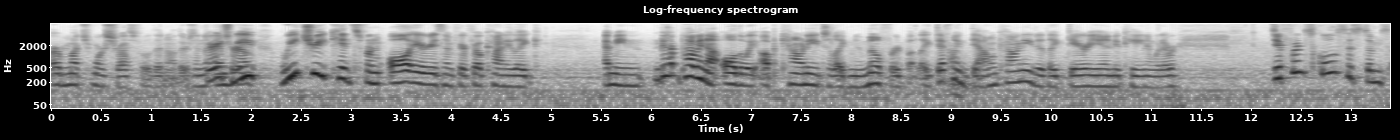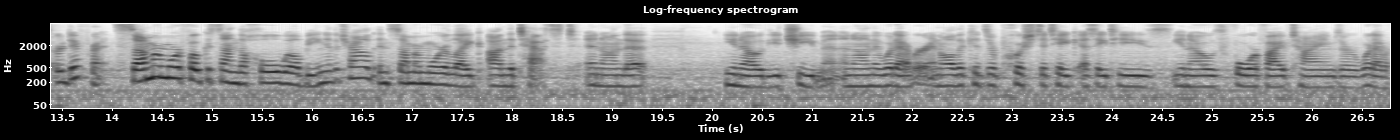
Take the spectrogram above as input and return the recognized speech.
are much more stressful than others. And, Very and true. we we treat kids from all areas in Fairfield County like I mean, probably not all the way up county to like New Milford, but like definitely down county to like Darien, New Canaan, whatever. Different school systems are different. Some are more focused on the whole well-being of the child, and some are more like on the test and on the, you know, the achievement and on the whatever. And all the kids are pushed to take SATs, you know, four or five times or whatever.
